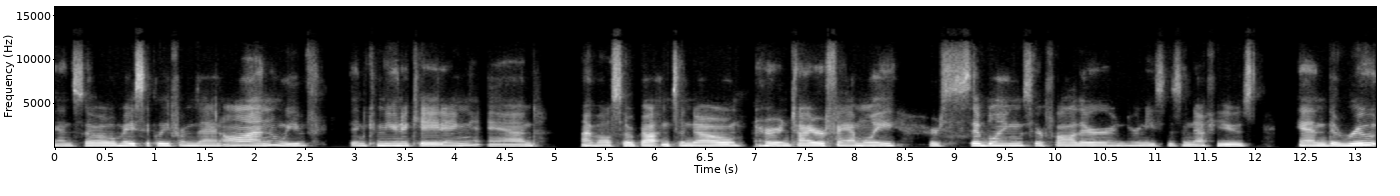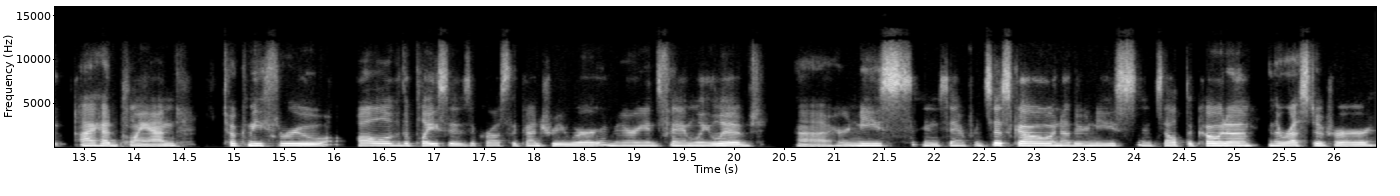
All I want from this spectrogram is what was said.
And so basically from then on, we've been communicating and I've also gotten to know her entire family, her siblings, her father, and her nieces and nephews. And the route I had planned took me through all of the places across the country where Marion's family lived. Uh, her niece in San Francisco, another niece in South Dakota, and the rest of her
